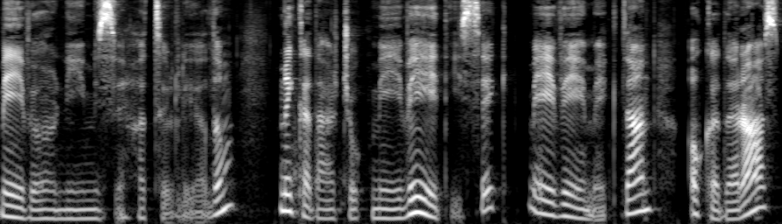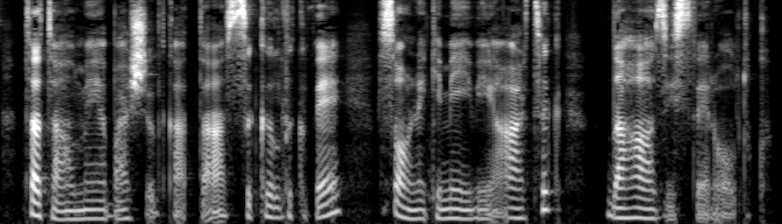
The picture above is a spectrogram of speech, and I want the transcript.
Meyve örneğimizi hatırlayalım. Ne kadar çok meyve yediysek, meyve yemekten o kadar az tat almaya başladık. Hatta sıkıldık ve sonraki meyveyi artık daha az ister olduk.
